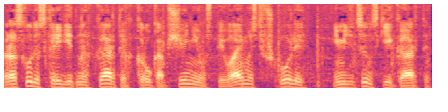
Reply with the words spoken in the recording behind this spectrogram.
расходы с кредитных карт, их круг общения, успеваемость в школе и медицинские карты,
